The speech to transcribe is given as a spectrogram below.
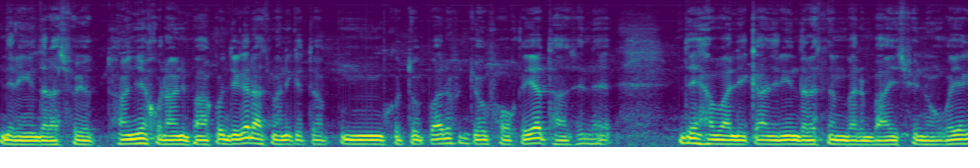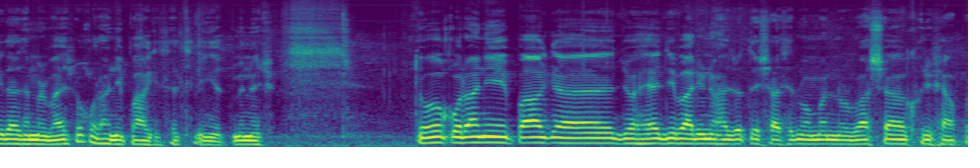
دریں درسفیت ہاں جی قرآن پاک و دیگر آسمانی کتب کتب پر جو فوقیت حاصل ہے دے حوالے کا درس نمبر بائیس پھر نو گو ایک درس نمبر بائیس پہ قرآن پاک سلسلیت میں نش تو قرآن پاک جو ہے دیوارین حضرت شاشد محمد نرباشہ خریف آپ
